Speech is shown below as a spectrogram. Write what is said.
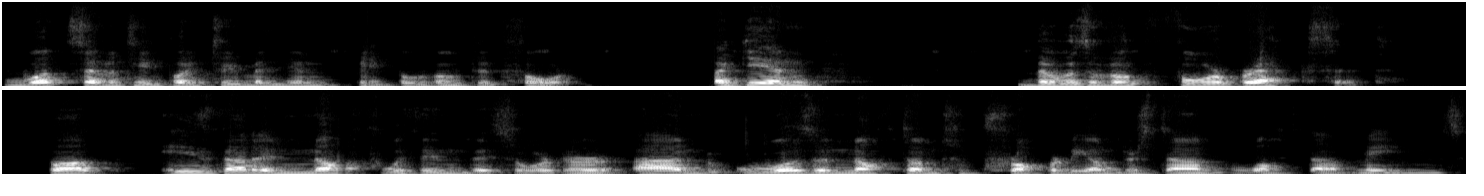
what 17.2 million people voted for. Again, there was a vote for Brexit, but is that enough within this order and was enough done to properly understand what that means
